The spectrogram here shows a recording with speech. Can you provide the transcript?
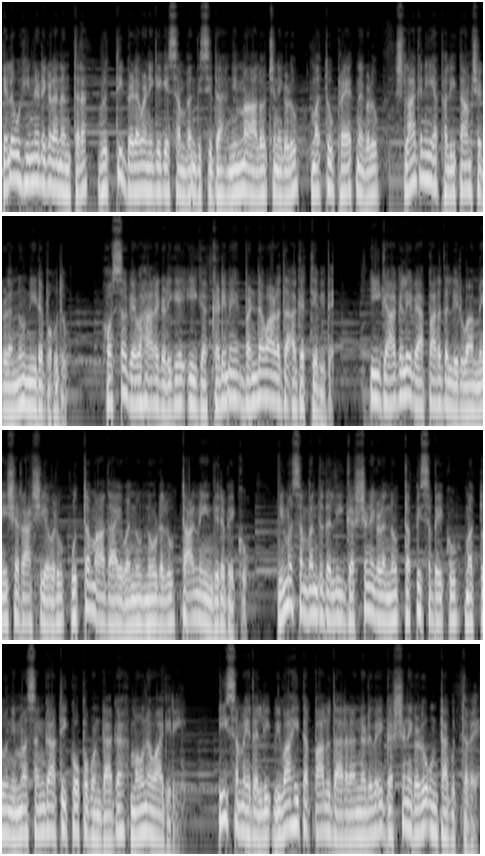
ಕೆಲವು ಹಿನ್ನಡೆಗಳ ನಂತರ ವೃತ್ತಿ ಬೆಳವಣಿಗೆಗೆ ಸಂಬಂಧಿಸಿದ ನಿಮ್ಮ ಆಲೋಚನೆಗಳು ಮತ್ತು ಪ್ರಯತ್ನಗಳು ಶ್ಲಾಘನೀಯ ಫಲಿತಾಂಶಗಳನ್ನು ನೀಡಬಹುದು. ಹೊಸ ವ್ಯವಹಾರಗಳಿಗೆ ಈಗ ಕಡಿಮೆ ಬಂಡವಾಳದ ಅಗತ್ಯವಿದೆ. ಈಗಾಗಲೇ ವ್ಯಾಪಾರದಲ್ಲಿರುವ ಮೇಷರಾಶಿಯವರು ಉತ್ತಮ ಆದಾಯವನ್ನು ನೋಡಲು ತಾಳ್ಮೆಯಿಂದಿರಬೇಕು. ನಿಮ್ಮ ಸಂಬಂಧದಲ್ಲಿ ಘರ್ಷಣೆಗಳನ್ನು ತಪ್ಪಿಸಬೇಕು ಮತ್ತು ನಿಮ್ಮ ಸಂಗಾತಿ ಕೋಪಗೊಂಡಾಗ ಮೌನವಾಗಿರಿ. ಈ ಸಮಯದಲ್ಲಿ ವಿವಾಹಿತ ಪಾಲುದಾರರ ನಡುವೆ ಘರ್ಷಣೆಗಳು ಉಂಟಾಗುತ್ತವೆ.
